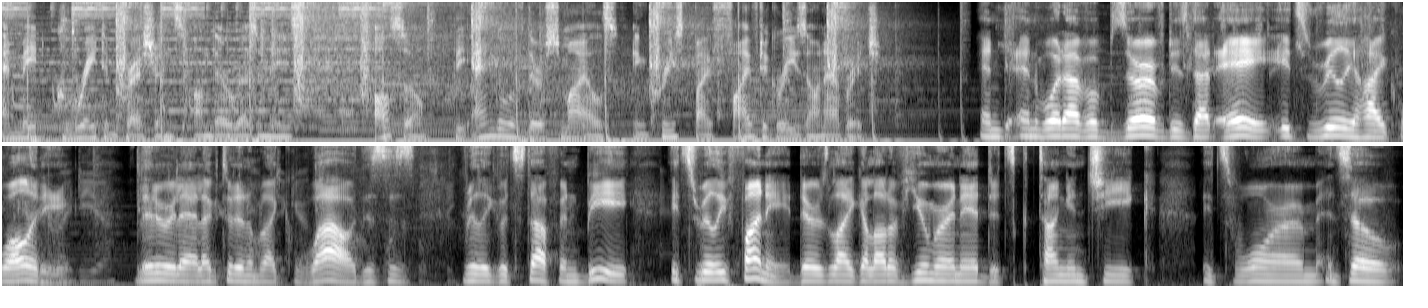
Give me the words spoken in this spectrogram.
and made great impressions on their resumes. Also, the angle of their smiles increased by 5 degrees on average. And and what I've observed is that A, it's really high quality. Literally I looked at it and I'm like, wow, this is really good stuff. And B, it's really funny. There's like a lot of humor in it. It's tongue in cheek. It's warm. And so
